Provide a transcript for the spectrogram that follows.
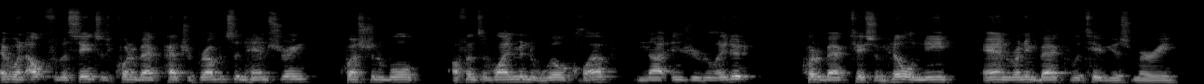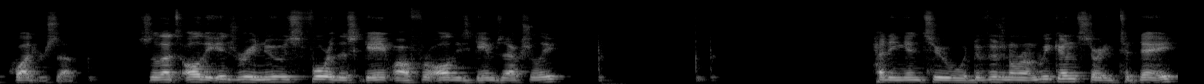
Everyone out for the Saints is cornerback Patrick Robinson, hamstring, questionable. Offensive lineman Will Clapp, not injury related. Quarterback Taysom Hill, knee. And running back Latavius Murray, quadricep. So that's all the injury news for this game, uh, for all these games actually. Heading into divisional round weekend starting today.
